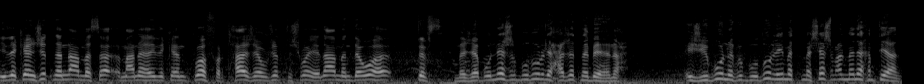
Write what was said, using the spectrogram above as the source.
إذا كان جتنا النعمه معناها إذا كان توفرت حاجة وجدت شوية نعمة ندوها تفسد. ما جابولناش البذور اللي حاجتنا بها نحن. يجيبونا في البذور اللي ما تمشاش مع المناخ نتاعنا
